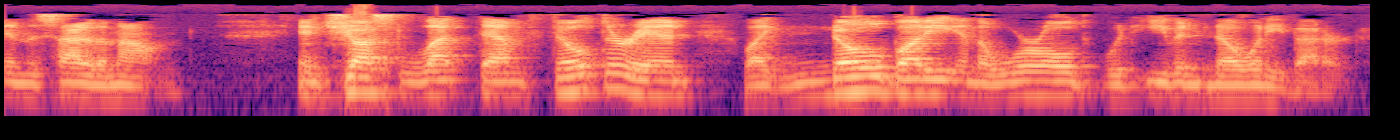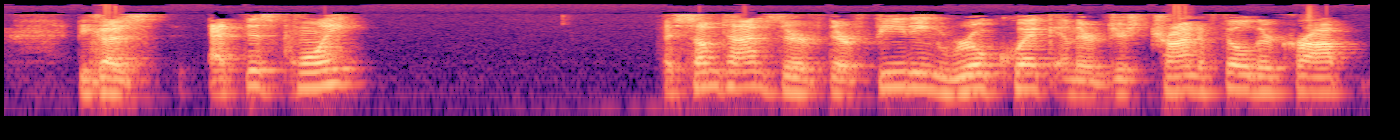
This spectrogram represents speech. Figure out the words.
in the side of the mountain, and just let them filter in like nobody in the world would even know any better, because at this point sometimes they're they're feeding real quick and they're just trying to fill their crop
